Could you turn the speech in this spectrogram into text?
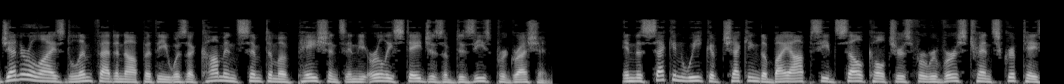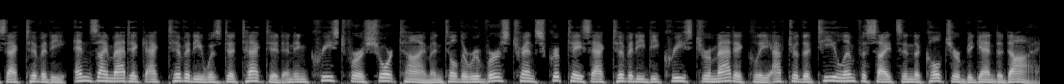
Generalized lymphadenopathy was a common symptom of patients in the early stages of disease progression. In the second week of checking the biopsied cell cultures for reverse transcriptase activity, enzymatic activity was detected and increased for a short time until the reverse transcriptase activity decreased dramatically after the T lymphocytes in the culture began to die.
